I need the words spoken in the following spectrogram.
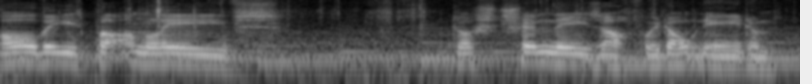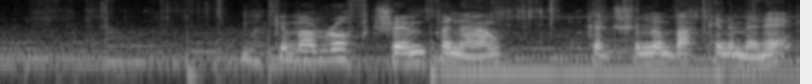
all these bottom leaves. Just trim these off, we don't need them. Look at my rough trim for now. I can trim them back in a minute.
